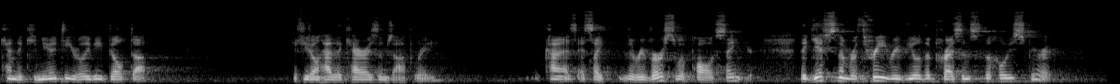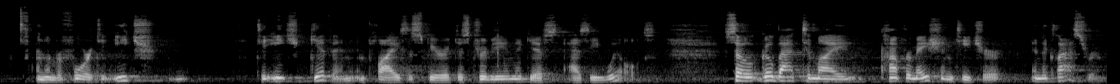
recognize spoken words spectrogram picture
Can the community really be built up if you don't have the charisms operating? Kind of it's like the reverse of what Paul is saying here. The gifts, number three, reveal the presence of the Holy Spirit. And number four, to each to each given implies the Spirit distributing the gifts as he wills. So go back to my confirmation teacher in the classroom.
